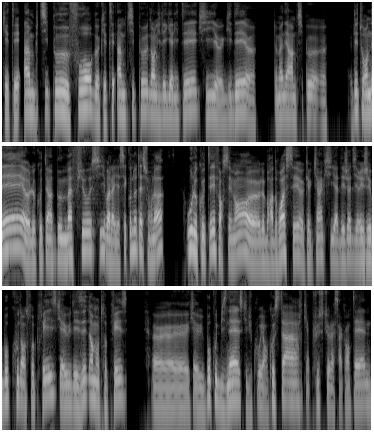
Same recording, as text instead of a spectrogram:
qui étaient un petit peu fourbes, qui étaient un petit peu dans l'illégalité, qui, heu, guidaient, heu, de manière un petit peu, heu, le côté un peu mafieux aussi. Voilà, il y a ces connotations-là ou le côté forcément, le bras droit, c'est, quelqu'un qui a déjà dirigé beaucoup d'entreprises, qui a eu des énormes entreprises, qui a eu beaucoup de business, qui du coup est en costard, qui a plus que la cinquantaine,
